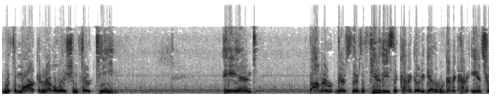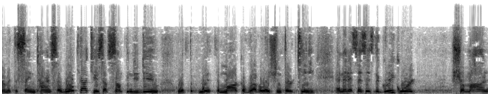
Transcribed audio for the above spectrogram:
with the mark in Revelation 13? And I'm gonna there's there's a few of these that kind of go together. We're going to kind of answer them at the same time. So will tattoos have something to do with with the mark of Revelation 13? And then it says is the Greek word shaman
